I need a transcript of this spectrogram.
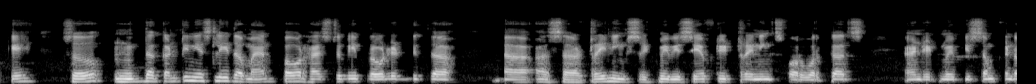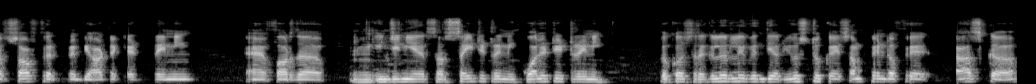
Okay? So mm, the continuously the manpower has to be provided with the uh, as uh, trainings. It may be safety trainings for workers and it may be some kind of software it may be AutoCAD training uh, for the mm, engineers or site training quality training because regularly when they are used to some kind of a task uh,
